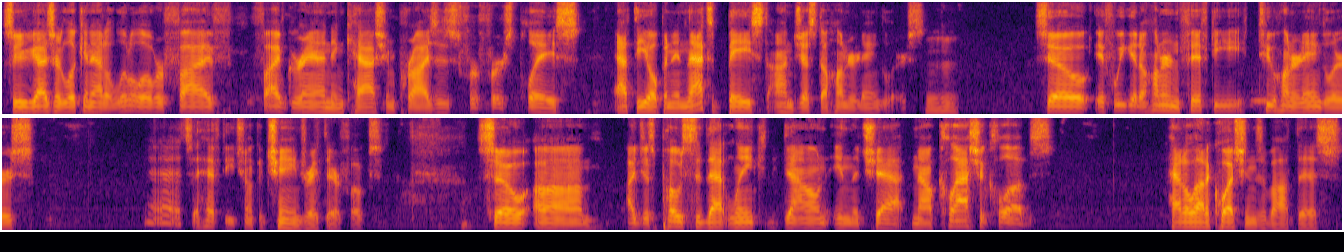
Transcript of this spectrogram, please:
So you guys are looking at a little over five five grand in cash and prizes for first place, at the open, and that's based on just 100 anglers. hmm So if we get 150, 200 anglers, yeah, it's a hefty chunk of change right there, folks. So um, I just posted that link down in the chat. Now, Clash of Clubs had a lot of questions about this.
